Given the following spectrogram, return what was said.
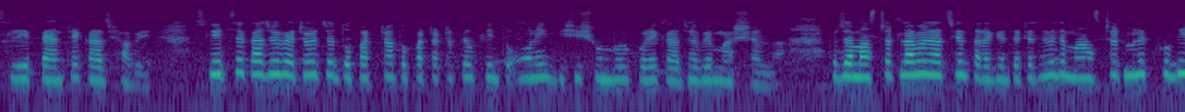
স্লিপ প্যান্টে কাজ হবে। স্লিপসে কাজ হবে, এটা হচ্ছে দোপাট্টা। দোপাট্টাটাতেও কিন্তু অনেক বেশি সুন্দর করে কাজ হবে মার্শাল্লাহ তো যারা মাস্টার্ড লাভার আছেন, তারা কিন্তু এটা দেবেন যে মাস্টার্ড মানে খুবই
